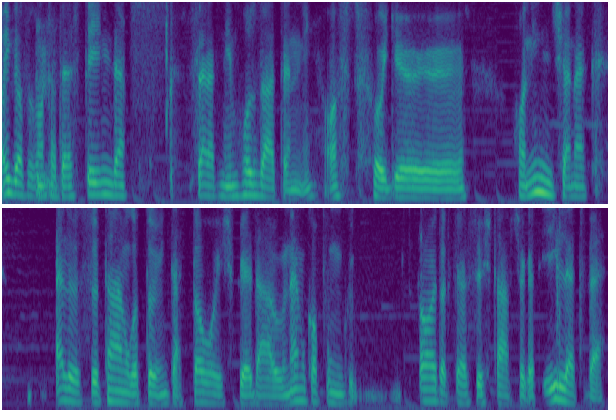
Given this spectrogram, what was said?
igazad van, tehát ez tény, de szeretném hozzátenni azt, hogy ha nincsenek először támogatóink, tehát tavaly is például nem kapunk rajtad keresztül távcsöket, illetve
